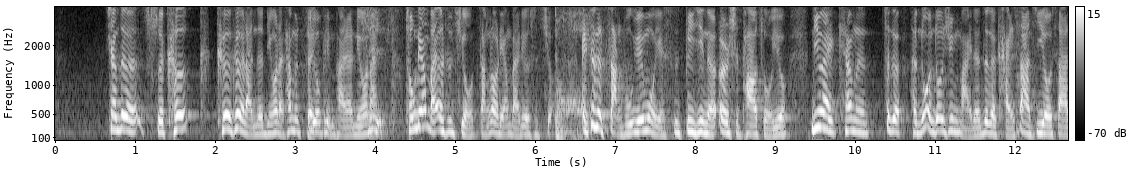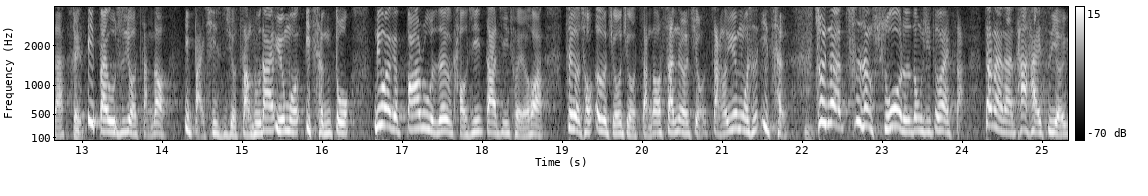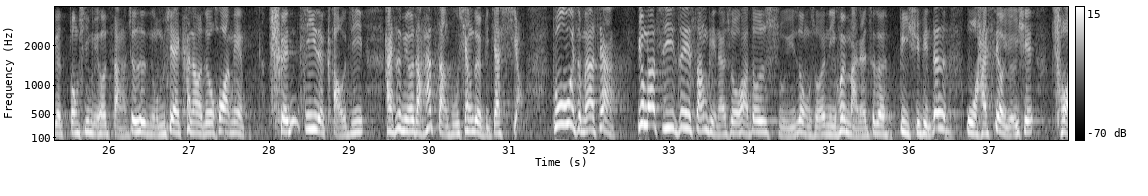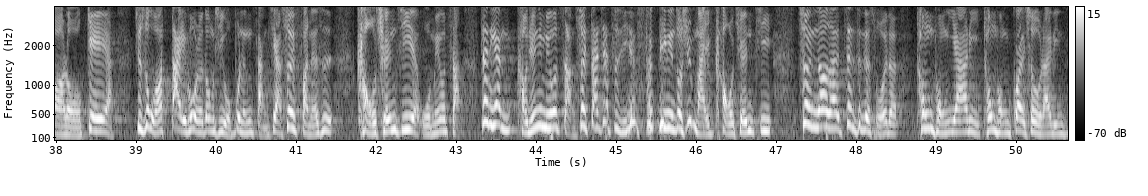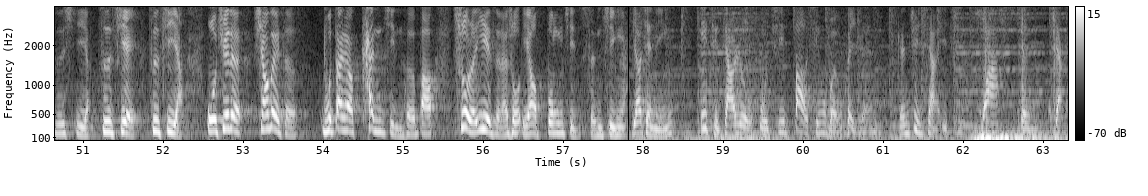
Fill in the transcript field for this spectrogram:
像这个所谓科科克兰的牛奶，他们自有品牌的牛奶，从两百二十九涨到两百六十九，哎，这个涨幅约莫也是逼近了二十趴左右。另外，他们这个很多人都去买的这个凯撒鸡肉沙拉，对，一百五十九涨到一百七十九，涨幅大概约莫一成多。另外一个八入的这个烤鸡大鸡腿的话，这个从二九九涨到三二九，涨了约莫是一成。所以那事实上所有的东西都在涨。当然了，它还是有一个东西没有涨，就是我们现在看到的这个画面，全鸡的烤鸡还是没有涨，它涨幅相对比较小。不过为什么要这样？因为我们要基于这些商品来说的话，都是属于这种所谓你会买的这个必需品。但是我还是要有一些 try，老 gay 啊，就是我要带货的东西，我不能涨价，所以反而是烤全鸡啊，我没有涨。但你看烤全鸡没有涨，所以大家自己拼命都去买烤全鸡。所以你知道在这这个所谓的通膨压力、通膨怪兽来临之际啊，之际之际啊，我觉得消费者。不但要看紧荷包，所有的叶子来说也要绷紧神经啊！邀请您一起加入五七报新闻会员，跟俊相一起挖真相。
